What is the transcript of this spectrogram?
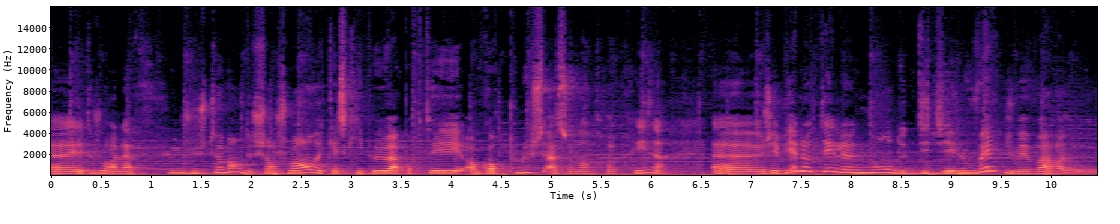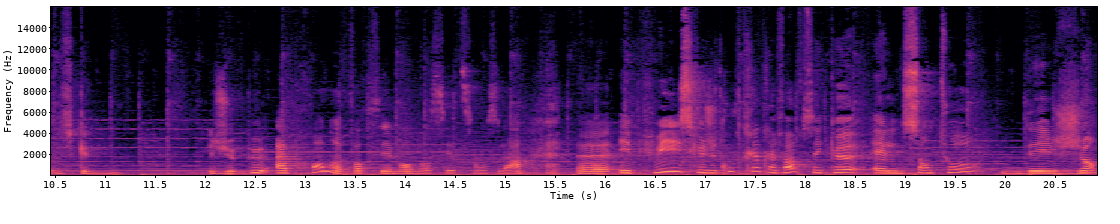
Euh, elle est toujours à l'affût justement de changement, de qu'est-ce qui peut apporter encore plus à son entreprise. Euh, j'ai bien noté le nom de Didier Louvet. Je vais voir euh, ce que je peux apprendre forcément dans ce sens-là. et puis, ce que je trouve très très fort, c'est qu'elle s'entoure des gens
